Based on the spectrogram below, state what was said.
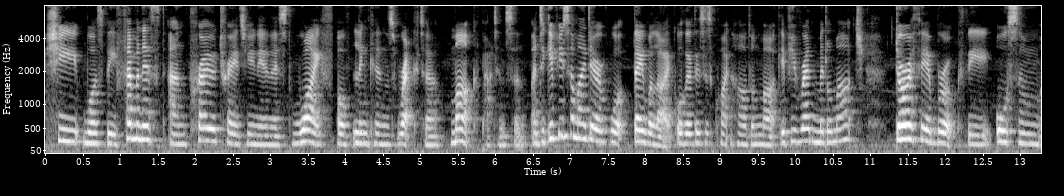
She was the feminist and pro trades unionist wife of Lincoln's rector, Mark Pattison. And to give you some idea of what they were like, although this is quite hard on Mark, if you've read Middlemarch, Dorothea Brooke, the awesome,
